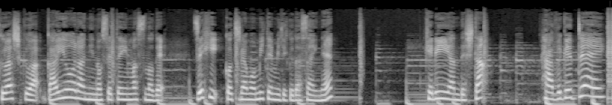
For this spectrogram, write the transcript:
詳しくは概要欄に載せていますので、ぜひこちらも見てみてくださいね。ケリーアンでした。Have a good day!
